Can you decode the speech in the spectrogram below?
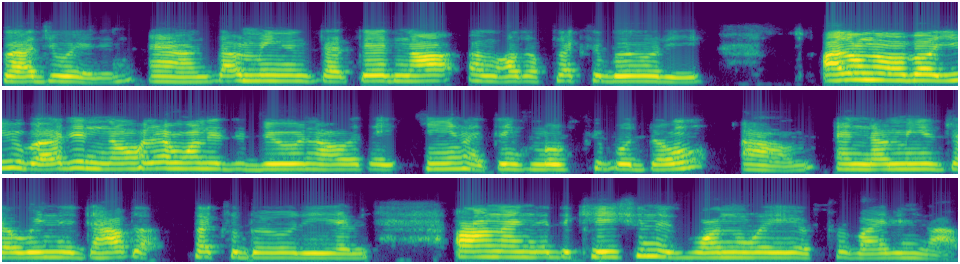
graduating. And that means that there's not a lot of flexibility. I don't know about you but i didn't know what i wanted to do when i was 18 i think most people don't um, and that means that we need to have that flexibility and online education is one way of providing that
